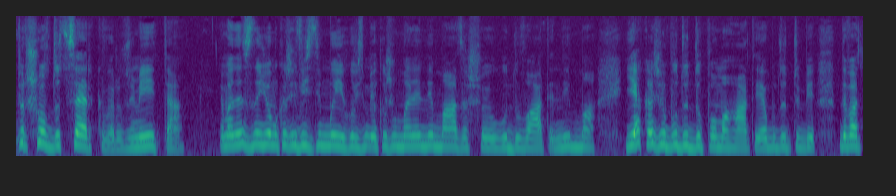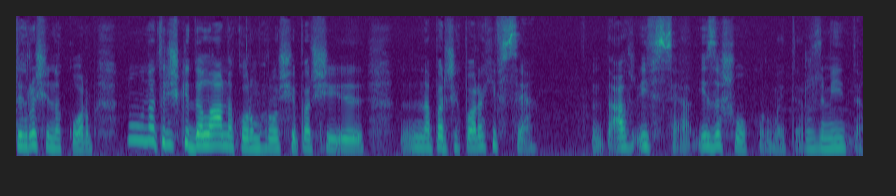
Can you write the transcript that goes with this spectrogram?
прийшов до церкви, розумієте? І мене знайомий каже, візьми його, візьми. Я кажу, у мене нема за що його годувати, нема. Я каже, буду допомагати, я буду тобі давати гроші на корм. Ну, вона трішки дала на корм гроші перші, е, на перших парах і все. І все. І за що кормити, розумієте?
